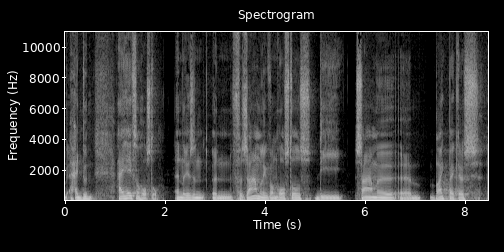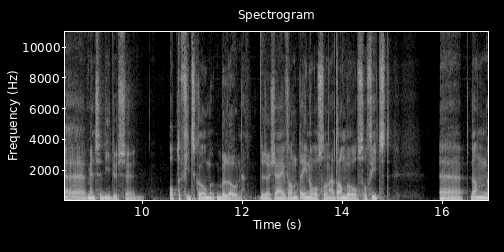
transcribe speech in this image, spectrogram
hij, doet, hij heeft een hostel. En er is een, een verzameling van hostels die samen eh, bikepackers, eh, mensen die dus eh, op de fiets komen, belonen. Dus als jij van het ene hostel naar het andere hostel fietst, dan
